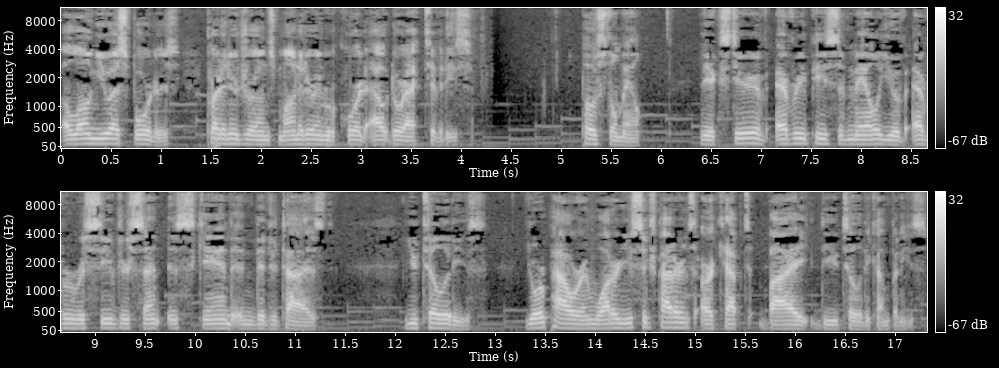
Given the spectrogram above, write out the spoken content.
Along U.S. borders, Predator drones monitor and record outdoor activities. Postal mail. The exterior of every piece of mail you have ever received or sent is scanned and digitized. Utilities. Your power and water usage patterns are kept by the utility companies.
